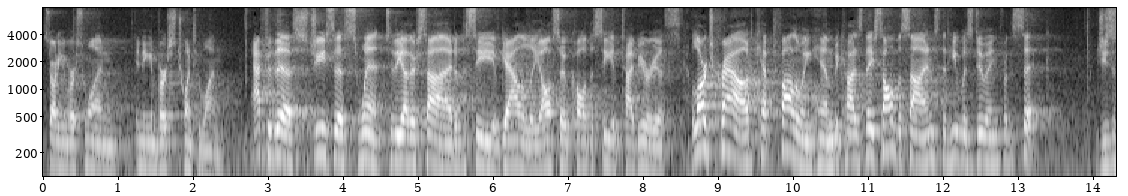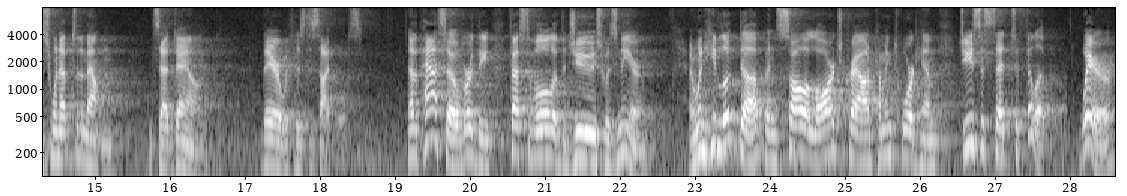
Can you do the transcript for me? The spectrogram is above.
starting in verse 1, ending in verse 21. After this, Jesus went to the other side of the Sea of Galilee, also called the Sea of Tiberias. A large crowd kept following him because they saw the signs that he was doing for the sick. Jesus went up to the mountain and sat down there with his disciples. Now, the Passover, the festival of the Jews, was near. And when he looked up and saw a large crowd coming toward him, Jesus said to Philip, Where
